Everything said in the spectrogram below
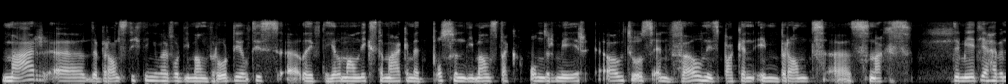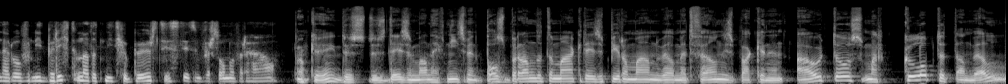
Maar uh, de brandstichtingen waarvoor die man veroordeeld is, uh, dat heeft helemaal niks te maken met bossen. Die man stak onder meer auto's en vuilnisbakken in brand uh, s'nachts. De media hebben daarover niet bericht omdat het niet gebeurd is. Het is een verzonnen verhaal. Oké, dus, dus deze man heeft niets met bosbranden te maken, deze pyromaan, wel met vuilnisbakken en auto's. Maar klopt het dan wel,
